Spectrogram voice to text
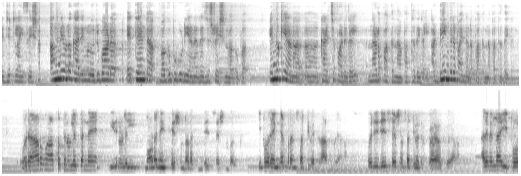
ഡിജിറ്റലൈസേഷൻ. അങ്ങനെയുള്ള കാര്യങ്ങൾ ഒരുപാട് എത്തേണ്ട വകുപ്പ് കൂടിയാണ് രജിസ്ട്രേഷൻ വകുപ്പ്. എന്തൊക്കെയാണ് കാഴ്ചപ്പാടുകൾ നടപ്പാക്കുന്ന പദ്ധതികൾ അടിയന്തരമായി നടപ്പാക്കുന്ന പദ്ധതികൾ? ഒരു ആറു മാസത്തിനുള്ളിൽ തന്നെ ഇതിനുള്ളിൽ മോഡേണൈസേഷൻ നടക്കും രജിസ്ട്രേഷൻ വകുപ്പ്. ഇപ്പോൾ ഒരു എൻകംബ്രൻസ് സർട്ടിഫിക്കറ്റ് ഒരാൾക്ക് വേണം ഒരു രജിസ്ട്രേഷൻ സർട്ടിഫിക്കറ്റ് ഒരാൾക്ക് വേണം അതിനെല്ലാം ഇപ്പോൾ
